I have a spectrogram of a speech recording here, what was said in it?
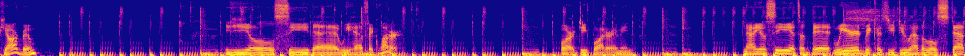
PrBoom, you'll see that we have fake water. Or deep water, I mean. Now you'll see it's a bit weird because you do have a little step.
